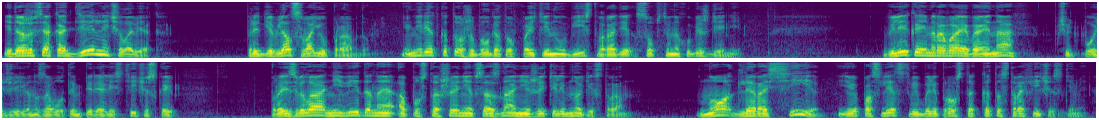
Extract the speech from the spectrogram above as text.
И даже всяк отдельный человек предъявлял свою правду, и нередко тоже был готов пойти на убийство ради собственных убеждений. Великая мировая война, чуть позже ее назовут империалистической, произвела невиданное опустошение в сознании жителей многих стран. Но для России ее последствия были просто катастрофическими –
